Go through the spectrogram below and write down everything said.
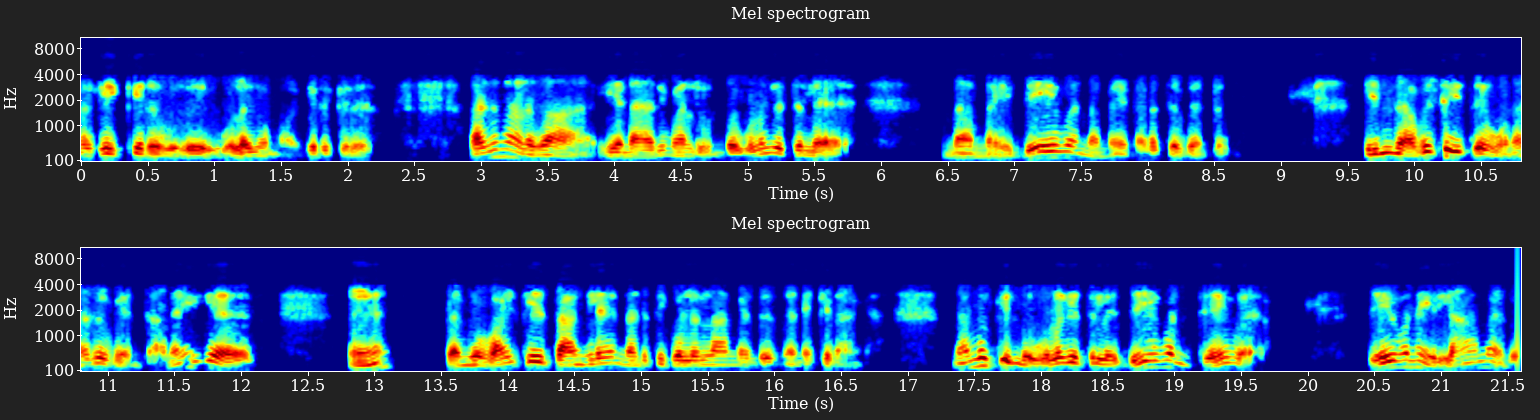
பகைக்கிற ஒரு உலகமாக இருக்கிறது. அதனாலதான் என் அருமையில் இந்த உலகத்துல நம்மை தேவன் நம்மை நடத்த வேண்டும். இந்த அவசியத்தை உணர வேண்டும் அநேக தங்கள் தங்க வாழ்க்கையை தாங்களே நடத்தி கொள்ளலாம் என்று நினைக்கிறாங்க. நமக்கு இந்த உலகத்துல தேவன் தேவை. தேவனை இல்லாம இந்த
